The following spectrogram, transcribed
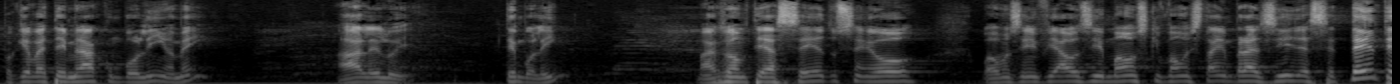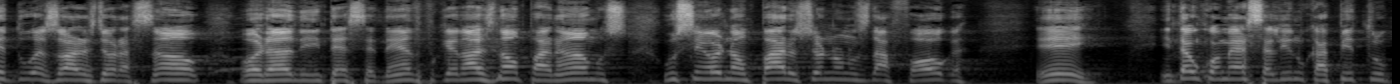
Porque vai terminar com bolinho, amém? Aleluia. Tem bolinho? Mas vamos ter a ceia do Senhor. Vamos enviar os irmãos que vão estar em Brasília, 72 horas de oração, orando e intercedendo, porque nós não paramos, o Senhor não para, o Senhor não nos dá folga. Ei, então começa ali no capítulo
